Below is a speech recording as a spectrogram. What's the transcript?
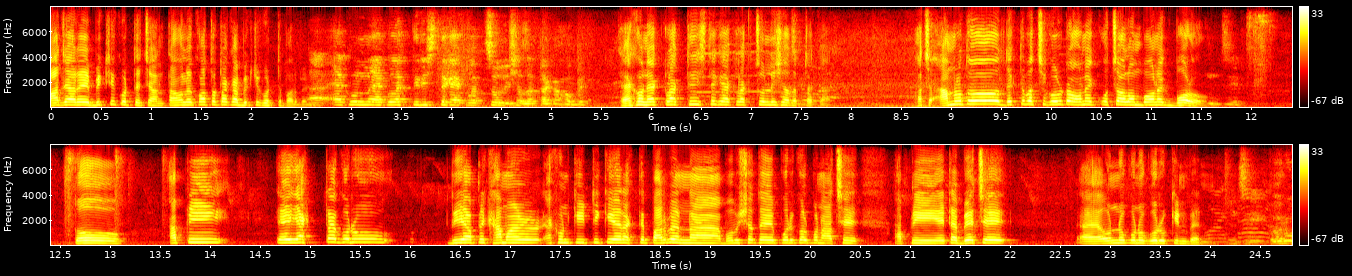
বাজারে বিক্রি করতে চান তাহলে কত টাকা বিক্রি করতে পারবেন? এখন এক লাখ তিরিশ থেকে এক লাখ চল্লিশ হাজার টাকা হবে। এখন এক লাখ তিরিশ থেকে এক লাখ চল্লিশ হাজার টাকা। আচ্ছা আমরা তো দেখতে পাচ্ছি গরুটা অনেক উঁচা লম্বা অনেক বড়। জি। তো আপনি এই একটা গরু দিয়ে আপনি খামার এখন কি টিকিয়ে রাখতে পারবেন না ভবিষ্যতে পরিকল্পনা আছে আপনি এটা বেচে অন্য কোনো গরু কিনবেন? জি গরু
